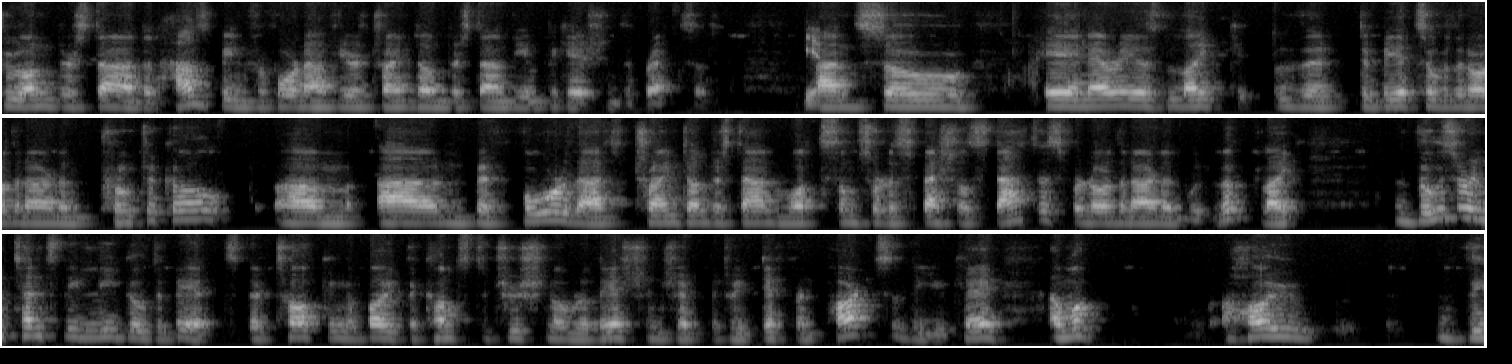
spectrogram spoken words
to understand and has been for four and a half years trying to understand the implications of Brexit. Yeah. And so, in areas like the debates over the Northern Ireland Protocol, um, and before that, trying to understand what some sort of special status for Northern Ireland would look like, those are intensely legal debates. They're talking about the constitutional relationship between different parts of the UK and what how the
